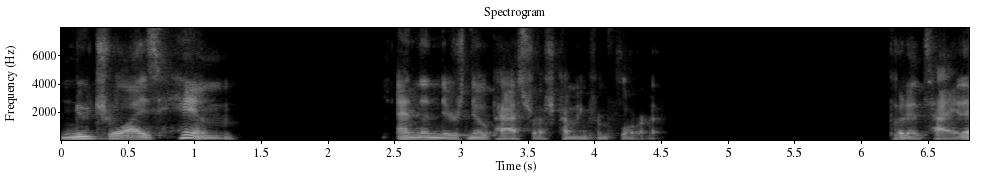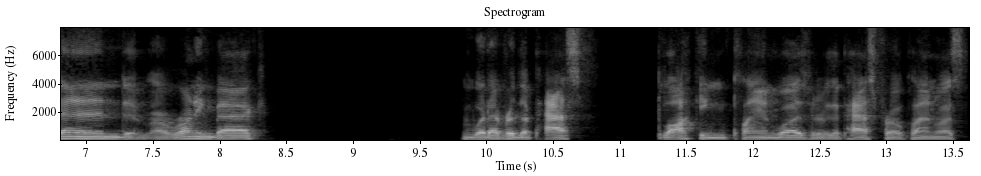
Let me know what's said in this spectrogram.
neutralize him, and then there's no pass rush coming from Florida. Put a tight end, a running back, whatever the pass blocking plan was, whatever the pass pro plan was,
